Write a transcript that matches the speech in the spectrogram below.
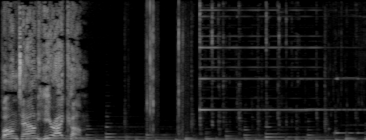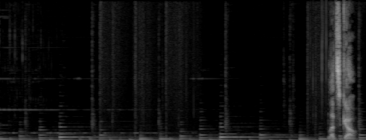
Bonetown, here I come! Let's go.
